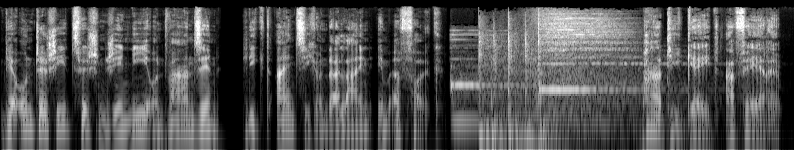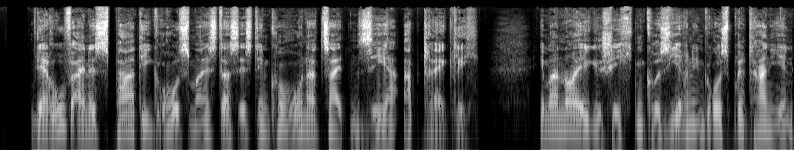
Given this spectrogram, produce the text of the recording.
Der Unterschied zwischen Genie und Wahnsinn liegt einzig und allein im Erfolg. Partygate-Affäre. Der Ruf eines Party-Großmeisters ist in Corona-Zeiten sehr abträglich. Immer neue Geschichten kursieren in Großbritannien,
